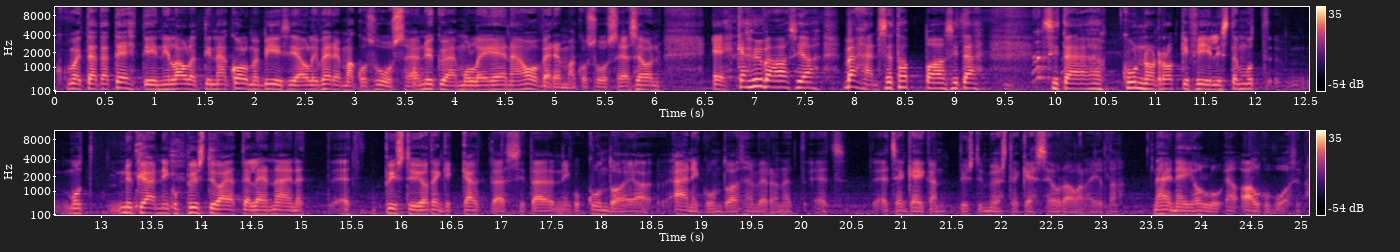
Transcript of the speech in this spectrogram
kun me tätä tehtiin, niin laulettiin nämä kolme biisiä, oli verenmaku suussa. Ja nykyään mulle ei enää ole verenmaku suussa. Ja se on ehkä hyvä asia. Vähän se tappaa sitä, sitä kunnon rockifiilistä, mutta mut nykyään niin kuin pystyy ajattelemaan näin, että että pystyy jotenkin käyttää sitä niin kuin kuntoa ja äänikuntoa sen verran, että, että, että sen keikan pystyy myös tekemään seuraavana iltana. Näin ei ollut alkuvuosina.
